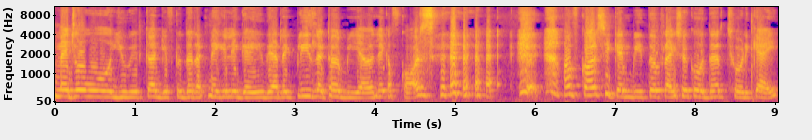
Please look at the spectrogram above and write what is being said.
मैं जो यूवीर का गिफ्ट उधर रखने के लिए गई they are like please let her be like of course of course he can be तो प्राइशो को उधर छोड़ के आई।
